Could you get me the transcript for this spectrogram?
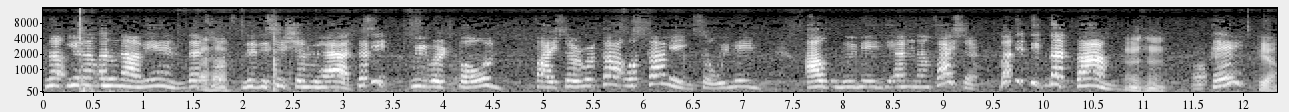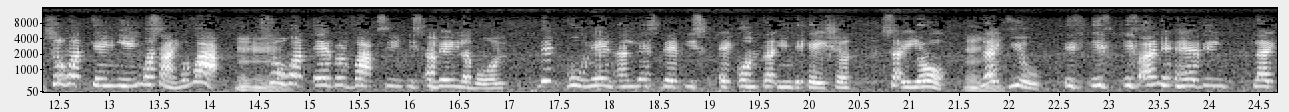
na, yun ang ano namin. That's what the decision we had. Kasi we were told Pfizer were was coming. So we made out, we made the ano ng Pfizer. But it did not come. Mhm. Okay? Yeah. So what came in was Sinovac. Mm-mm. So whatever vaccine is available, then kunin unless there is a contraindication sa iyo. Mhm. Like you, if if if I'm having like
